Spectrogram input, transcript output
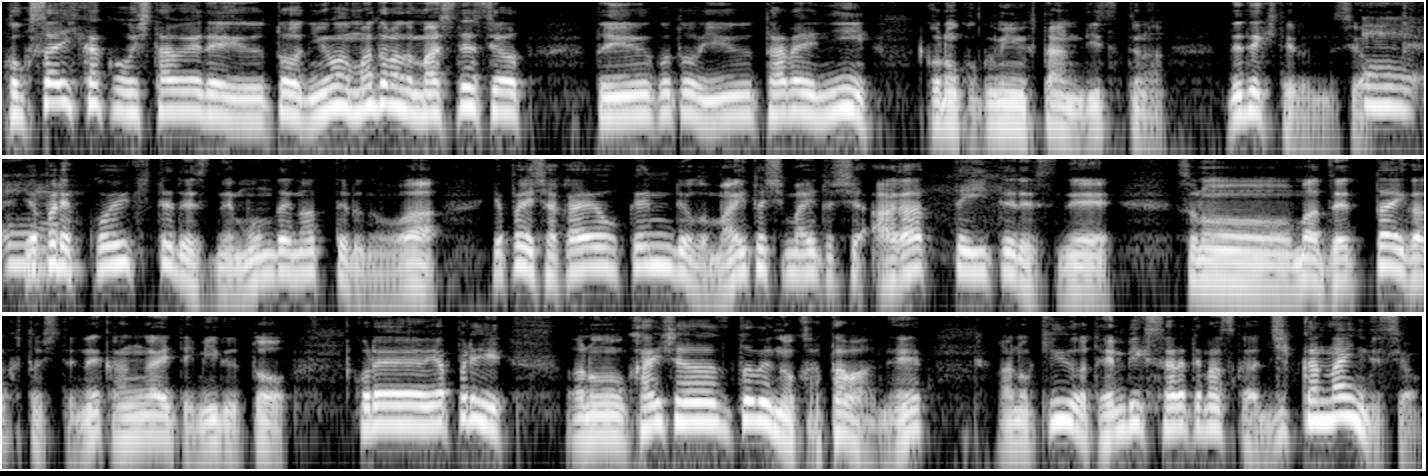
国際比較をした上で言うと、日本はまだまだマシですよということを言うために、この国民負担率というのは出てきてるんですよ。やっぱりこういう来てですね、問題になってるのは、やっぱり社会保険料が毎年毎年上がっていてですね、その、まあ、絶対額としてね、考えてみると、これ、やっぱり、あの、会社勤めの方はね、あの、給与天引きされてますから、実感ないんですよ。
